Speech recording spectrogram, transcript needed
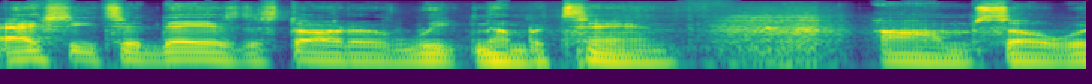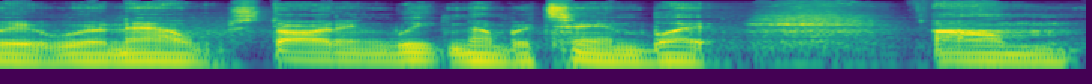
actually today is the start of week number 10 um, so we're, we're now starting week number 10 but um,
